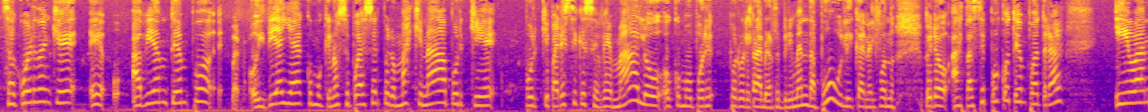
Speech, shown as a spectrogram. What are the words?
¿se acuerdan que había un tiempo, bueno, hoy día ya como que no se puede hacer, pero más que nada porque porque parece que se ve mal o, como por, por la reprimenda pública en el fondo. Pero hasta hace poco tiempo atrás iban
